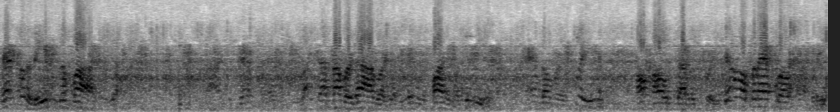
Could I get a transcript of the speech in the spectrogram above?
record of the innings of. Write that number down where you'll be able to find what you need. Andover 3. Uh-oh, seven three. General open air close, 25.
